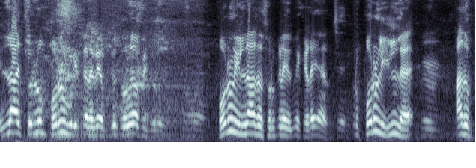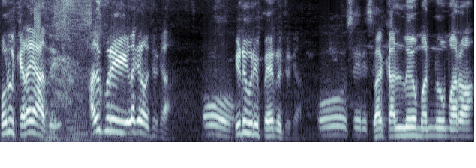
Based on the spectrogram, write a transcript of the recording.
எல்லா சொல்லும் பொருள் குறித்தனவே அப்படின்னு தொழுகாப்பை சொல்லுது. பொருள் இல்லாத சொற்கள் எதுவுமே கிடையாது. ஒரு பொருள் இல்ல. அது பொருள் கிடையாது. அதுக்குரிய இலக்கணம் வச்சிருக்கான் இடுகுறி பெயர்னு வச்சிருக்கான் ஓ சரி இப்ப கல்லு மண்ணு மரம்.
